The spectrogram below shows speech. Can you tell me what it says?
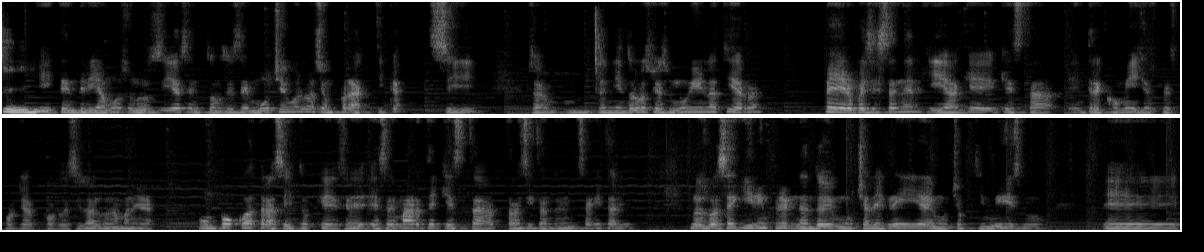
Y tendríamos unos días entonces de mucha evaluación práctica, sí, o sea, mm, teniendo los pies muy en la tierra, pero pues esta energía que, está, entre comillas, pues por, por decirlo de alguna manera, un poco atrasito, que ese, ese Marte que está transitando en Sagitario, nos va a seguir impregnando de mucha alegría, de mucho optimismo, eh,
